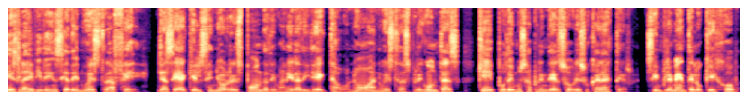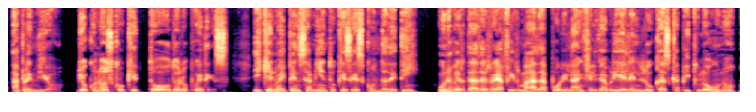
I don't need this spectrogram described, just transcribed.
es la evidencia de nuestra fe. Ya sea que el Señor responda de manera directa o no a nuestras preguntas, ¿qué podemos aprender sobre su carácter? Simplemente lo que Job aprendió. Yo conozco que todo lo puedes, y que no hay pensamiento que se esconda de ti. Una verdad reafirmada por el ángel Gabriel en Lucas capítulo 1,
